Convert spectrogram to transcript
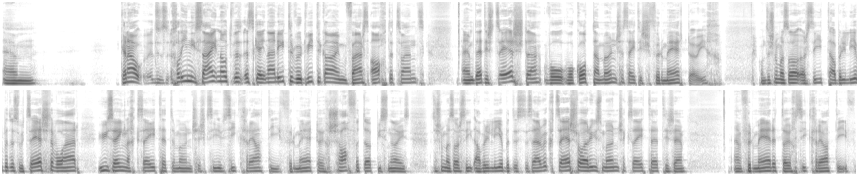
Ähm, genau, eine kleine Side Note, es geht dann weiter, wird weitergehen im Vers 28. Ähm, das ist das Erste, wo, wo Gott den Menschen sagt, ist vermehrt euch. Und das ist nur so an Seite. Aber ich liebe das, weil das Erste, was er uns eigentlich gesagt hat, der Mensch, war, seid kreativ, vermehrt euch, schafft etwas Neues. Das ist nur so an Seite. Aber ich liebe das, dass er wirklich das Erste, was er uns Menschen gesagt hat, ist, äh, vermehrt euch, seid kreativ.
